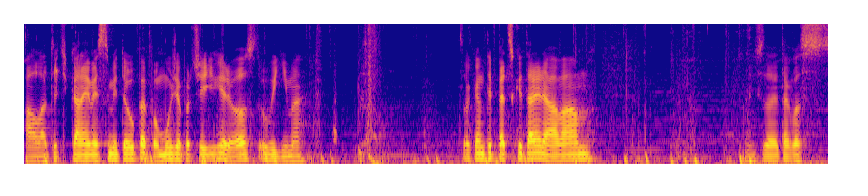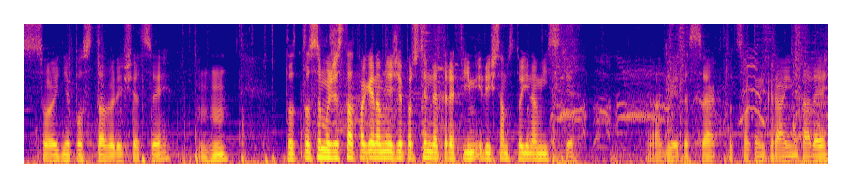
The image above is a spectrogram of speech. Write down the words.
Ale teďka nevím, jestli mi to úplně pomůže, protože jich je dost, uvidíme. Celkem ty pecky tady dávám. Oni se tady takhle solidně postavili všetci. Mhm. To, to se může stát fakt jenom mě, že prostě netrefím, i když tam stojí na místě. Jo, dívejte se, jak to celkem krájím tady.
